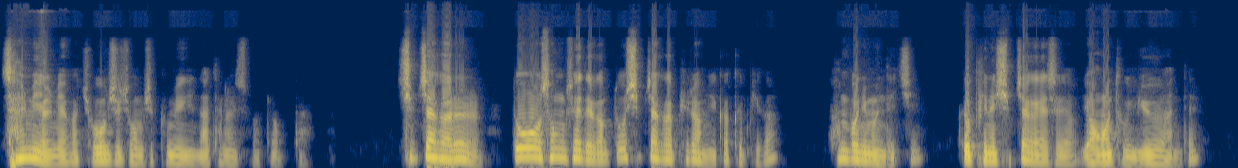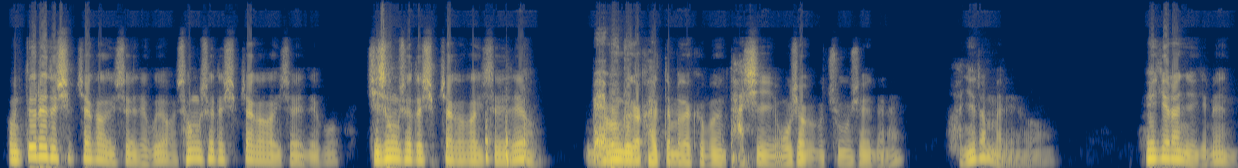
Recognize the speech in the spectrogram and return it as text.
삶의 열매가 조금씩 조금씩 분명히 나타날 수밖에 없다. 십자가를 또 성소에 들어가면 또 십자가가 필요합니까? 그 피가? 한 번이면 됐지. 그 피는 십자가에서 영원토록 유효한데? 그럼 뜰에도 십자가가 있어야 되고요. 성소에도 십자가가 있어야 되고, 지성소에도 십자가가 있어야 돼요. 매번 우리가 갈 때마다 그분은 다시 오셔가지고 죽으셔야 되나요? 아니란 말이에요. 회개란 얘기는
